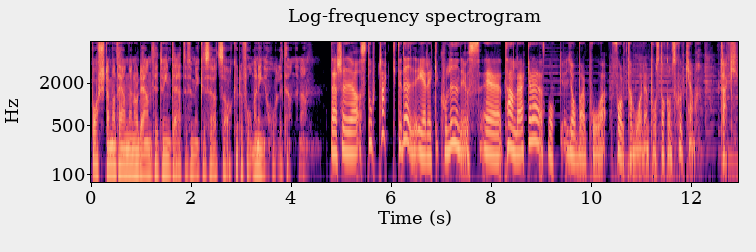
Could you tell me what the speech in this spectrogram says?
Borstar man tänderna ordentligt och inte äter för mycket sötsaker, då får man inga hål i tänderna. Där säger jag stort tack till dig, Erik Collinius, eh, tandläkare och jobbar på Folktandvården på Stockholms sjukhem. Tack!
